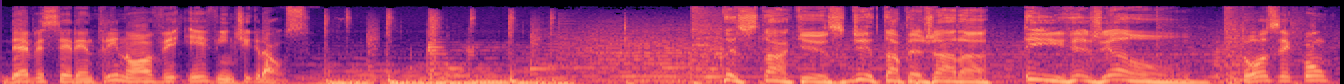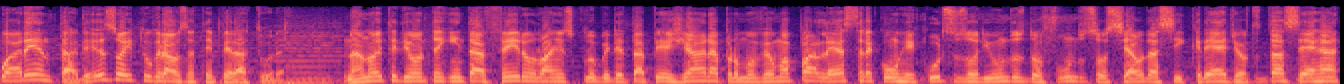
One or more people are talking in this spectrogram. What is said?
deve ser entre 9 e 20 graus. Destaques de Itapejara e região. 12 com 40, 18 graus a temperatura. Na noite de ontem, quinta-feira, o Lions Clube de Itapejara promoveu uma palestra com recursos oriundos do Fundo Social da Sicredi Alto da Serra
